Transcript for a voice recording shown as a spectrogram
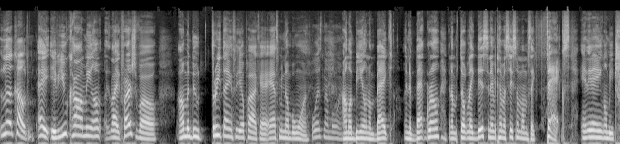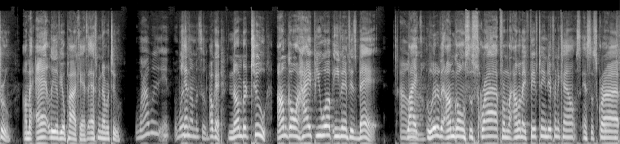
Lil Kody. Hey, if you call me, um, like first of all, I'm gonna do three things for your podcast. Ask me number one. What's number one? I'm gonna be on the back in the background, and I'm gonna talk like this. And every time I say something, I'm gonna say facts, and it ain't gonna be true. I'm gonna ad lib your podcast. Ask me number two. Why would it, what's Can- number two? Okay, number two, I'm gonna hype you up even if it's bad. Like no. literally, I'm gonna subscribe from like I'm gonna make 15 different accounts and subscribe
